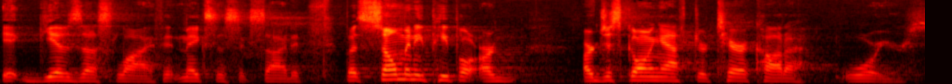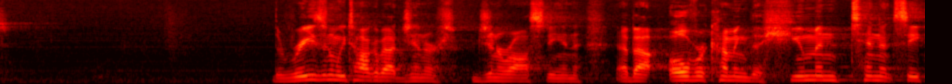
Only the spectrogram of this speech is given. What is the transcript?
it gives us life. It makes us excited. But so many people are, are just going after terracotta warriors. The reason we talk about gener- generosity and about overcoming the human tendency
